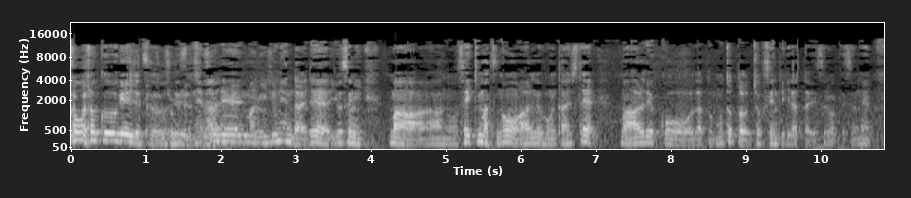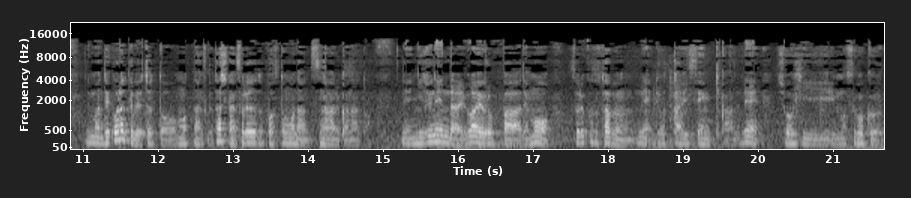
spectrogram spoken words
装飾芸術ですよね。それで、まあ、20年代で要するに、まあ、あの世紀末のアール・ヌーボーに対して、まあ、アールデコだともうちょっと直線的だったりするわけですよね。で、まあ、デコラティブでちょっと思ったんですけど確かにそれだとポストモダンとつながるかなと。で20年代はヨーロッパでもそれこそ多分ね両大戦期間で消費もすごく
